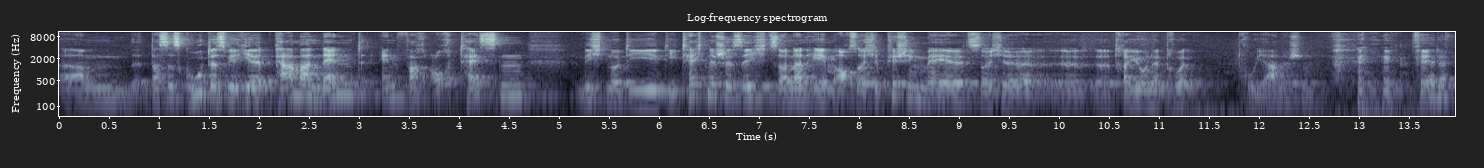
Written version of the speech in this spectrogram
ähm, das ist gut, dass wir hier permanent einfach auch testen, nicht nur die, die technische Sicht, sondern eben auch solche Phishing-Mails, solche äh, äh Trajone, Tro, trojanischen Pferde.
